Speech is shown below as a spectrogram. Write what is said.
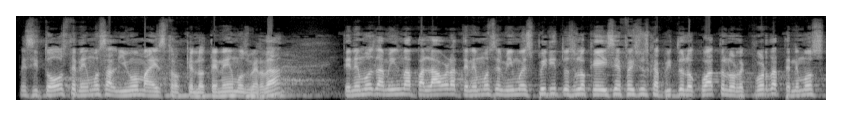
Pues si todos tenemos al mismo maestro, que lo tenemos, ¿verdad? Tenemos la misma palabra, tenemos el mismo espíritu, eso es lo que dice Efesios capítulo 4, lo recuerda, tenemos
